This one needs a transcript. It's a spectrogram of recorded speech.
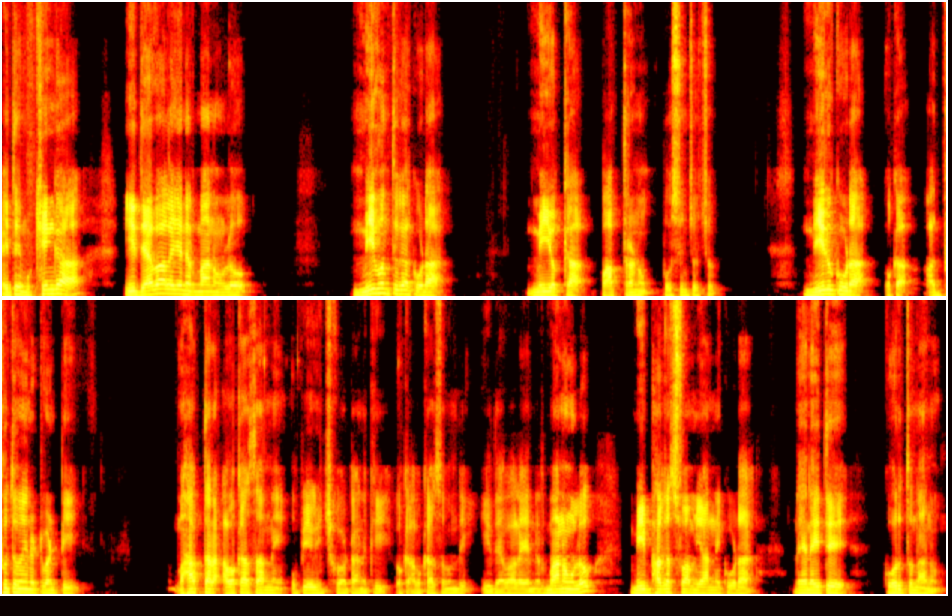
అయితే ముఖ్యంగా ఈ దేవాలయ నిర్మాణంలో మీ వంతుగా కూడా మీ యొక్క పాత్రను పోషించవచ్చు. మీరు కూడా ఒక అద్భుతమైనటువంటి మహత్తర అవకాశాన్ని ఉపయోగించుకోవటానికి ఒక అవకాశం ఉంది. ఈ దేవాలయ నిర్మాణంలో మీ భాగస్వామ్యాన్ని కూడా నేనైతే కోరుతున్నాను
